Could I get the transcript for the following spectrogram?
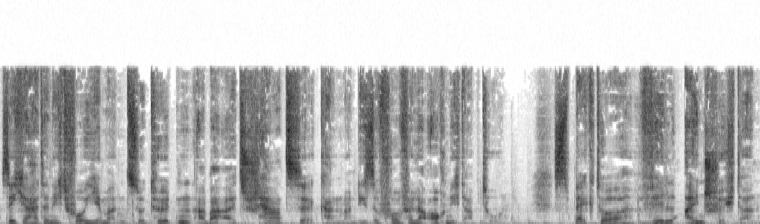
Sicher hat er nicht vor, jemanden zu töten, aber als Scherze kann man diese Vorfälle auch nicht abtun. Spector will einschüchtern.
